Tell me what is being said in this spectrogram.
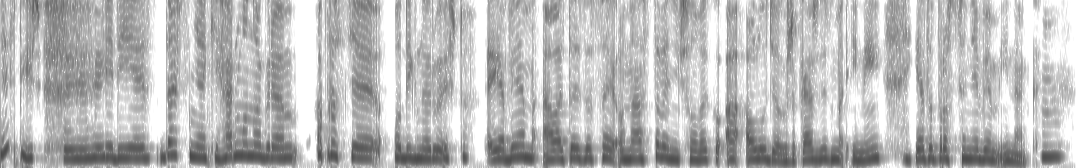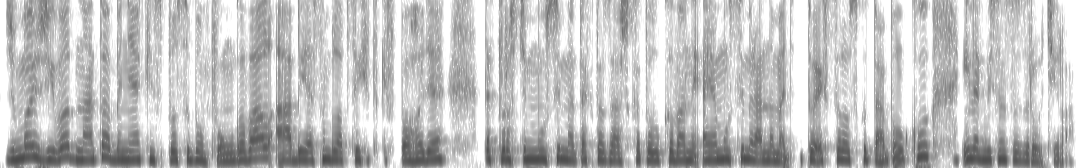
nespíš. Kedy je, dáš si nejaký harmonogram a proste odignoruješ to. Ja viem, ale to je zase aj o nastavení človeku a o ľuďoch, že každý sme iný. Ja to proste neviem inak. Hm. Že môj život na to, aby nejakým spôsobom fungoval a aby ja som bola psychicky v pohode, tak proste musím mať takto zaškatulkovaný a ja musím ráno mať tú excelovskú tabulku, inak by som sa zrútila.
